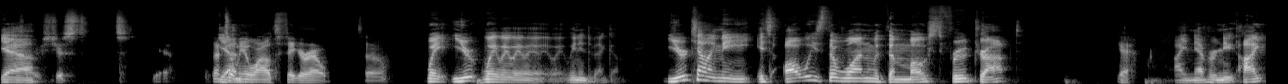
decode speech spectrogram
yeah So it's just yeah. That Yeah. took me a while to figure out. So wait you're wait wait wait wait wait wait we need to back up you're telling me it's always the one with the most fruit dropped Yeah. i never knew i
